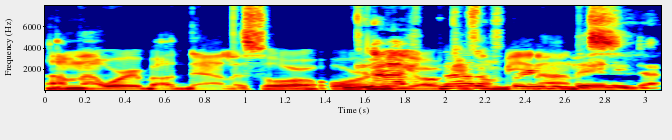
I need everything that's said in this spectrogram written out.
I'm not worried about Dallas or or not, New York not if I'm being honest. Danny.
